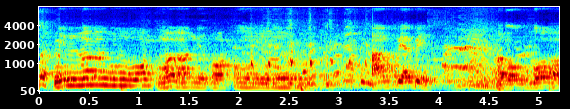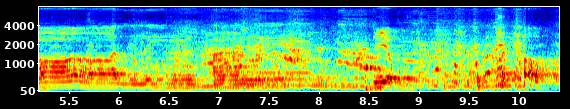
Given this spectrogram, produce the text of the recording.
Bismillahirrahmanirrahim. Hampir habis. Allah Amin. Diam. Stop.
